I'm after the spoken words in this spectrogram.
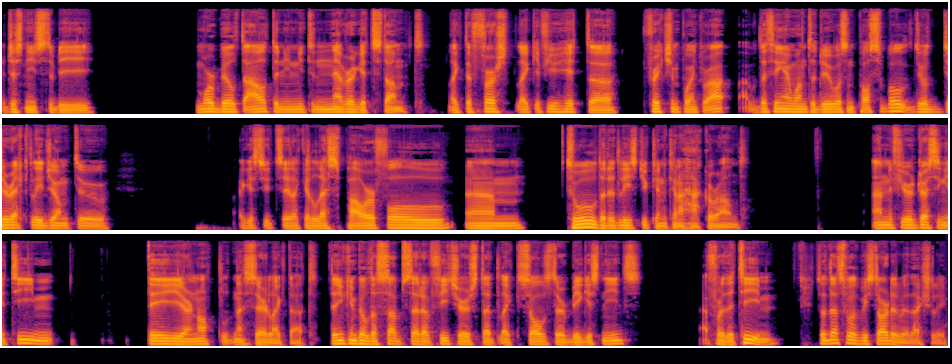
It just needs to be more built out, and you need to never get stumped. Like the first, like if you hit the friction point where I, uh, the thing I want to do wasn't possible, you'll directly jump to, I guess you'd say like a less powerful um, tool that at least you can kind of hack around. And if you're addressing a team, they are not necessarily like that. Then you can build a subset of features that like solves their biggest needs uh, for the team. So that's what we started with actually.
